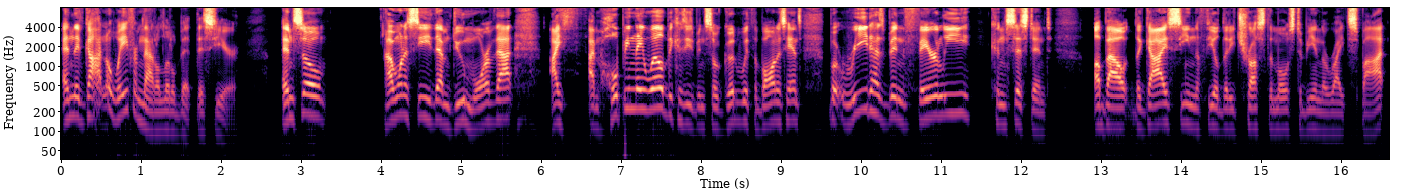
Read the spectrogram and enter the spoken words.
and they've gotten away from that a little bit this year. And so I want to see them do more of that. I th- I'm hoping they will because he's been so good with the ball in his hands. But Reid has been fairly consistent about the guys seeing the field that he trusts the most to be in the right spot.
